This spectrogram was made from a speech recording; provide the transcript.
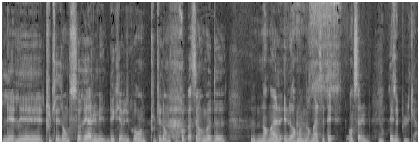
les, les- toutes les lampes se réallumaient. Dès qu'il y avait du courant, toutes les lampes repassaient en mode euh, normal, et leur mode Ah, normal c'était on s'allume. Non, Et- c'est plus le cas.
